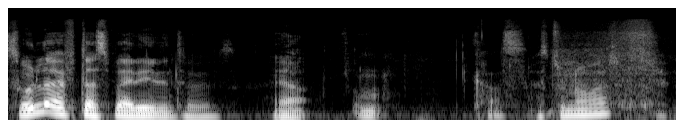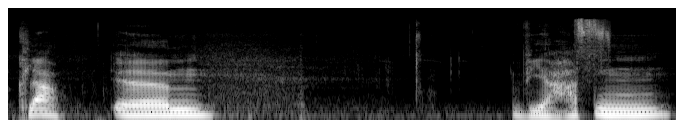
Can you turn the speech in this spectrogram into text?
So läuft das bei den Interviews. Ja. Krass. Hast du noch was? Klar. Ähm, wir hatten,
